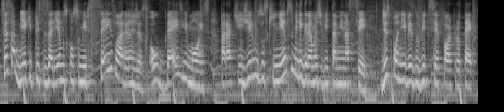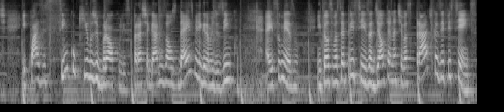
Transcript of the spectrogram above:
Você sabia que precisaríamos consumir 6 laranjas ou 10 limões para atingirmos os 500 mg de vitamina C disponíveis no VitC4 Protect e quase 5 kg de brócolis para chegarmos aos 10 mg de zinco? É isso mesmo. Então, se você precisa de alternativas práticas e eficientes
